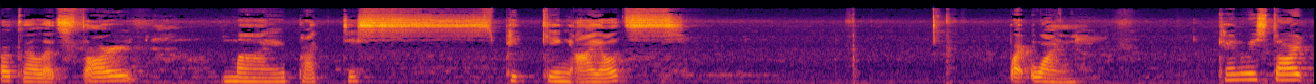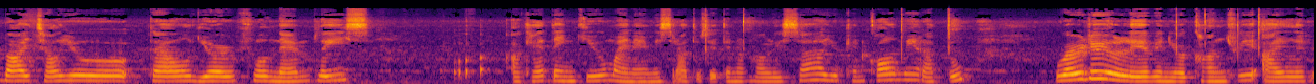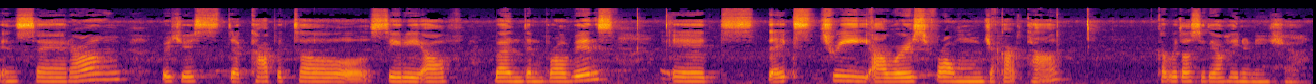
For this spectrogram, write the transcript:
Okay, let's start my practice speaking IELTS. Part 1. Can we start by tell you tell your full name please? Okay, thank you. My name is Ratu Siti Nurholisa. You can call me Ratu. Where do you live in your country? I live in Serang, which is the capital city of Banten province. It takes three hours from Jakarta, capital city of Indonesia.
